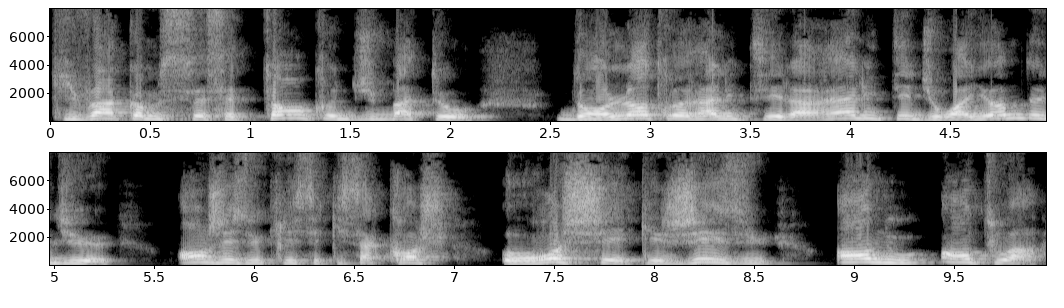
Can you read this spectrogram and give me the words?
qui va comme cette encre du bateau dans l'autre réalité, la réalité du royaume de Dieu en Jésus-Christ et qui s'accroche au rocher qui est Jésus en nous, en toi,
